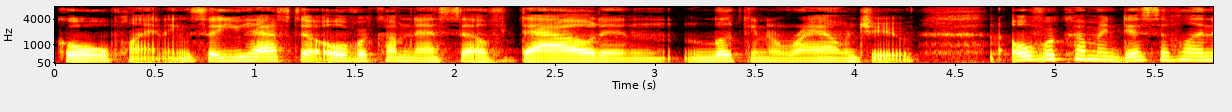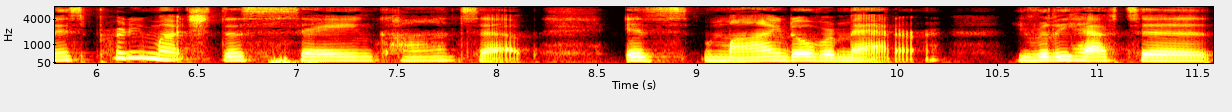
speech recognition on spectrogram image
goal planning. So you have to overcome that self doubt and looking around you. Overcoming discipline is pretty much the same concept. It's mind over matter. You really have to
